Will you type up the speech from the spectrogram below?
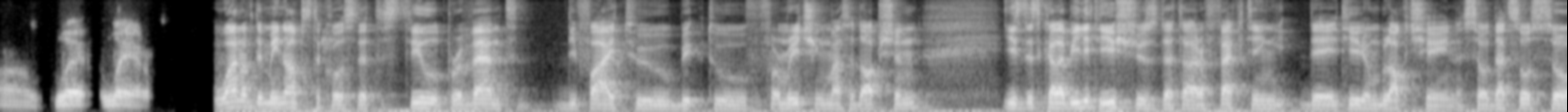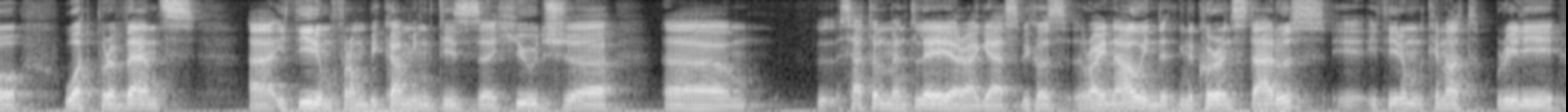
uh, la layer one of the main obstacles that still prevent DeFi to be, to from reaching mass adoption is the scalability issues that are affecting the Ethereum blockchain. So that's also what prevents uh, Ethereum from becoming this uh, huge uh, um, settlement layer, I guess, because right now in the, in the current status, Ethereum cannot really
